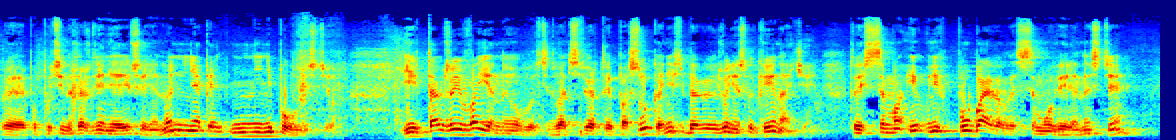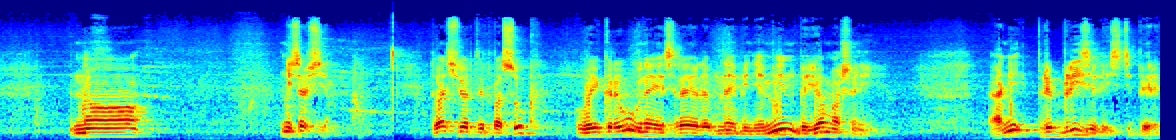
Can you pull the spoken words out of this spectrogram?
в, по пути нахождения решения, но не, не, не полностью. И также и в военной области, 24-й посук, они себя вели несколько иначе. То есть само, и у них поубавилось самоуверенности, но не совсем. 24-й посук, Вайкрыву в Израиля бне Бенямин бьем Ашани. Они приблизились теперь,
